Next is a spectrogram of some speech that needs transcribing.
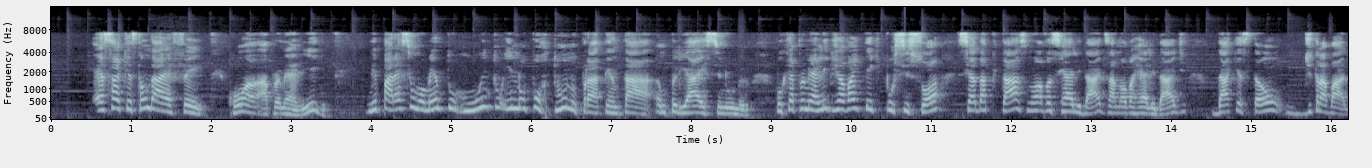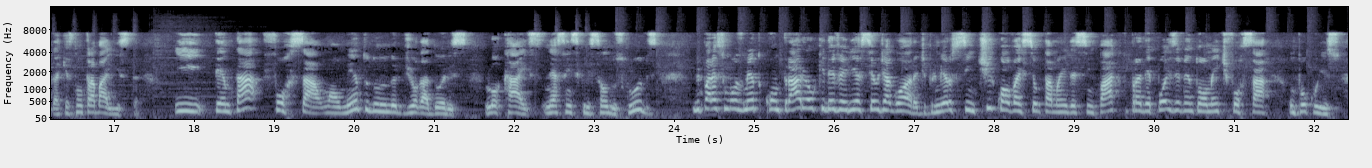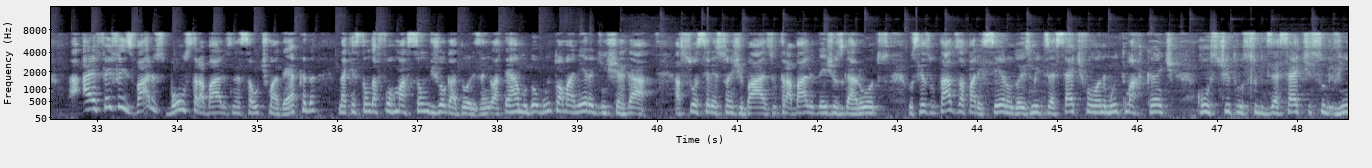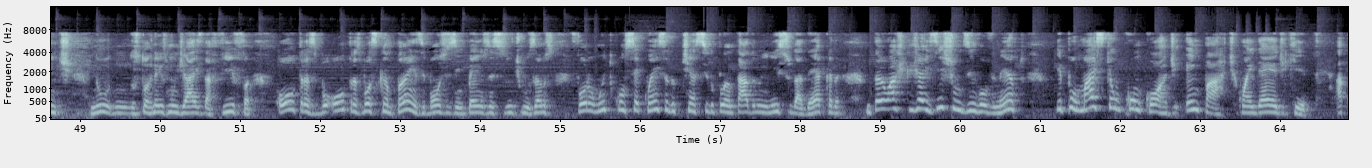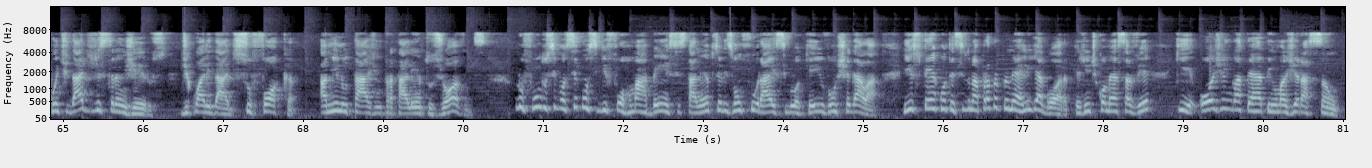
essa questão da FA com a, a Premier League me parece um momento muito inoportuno para tentar ampliar esse número, porque a Premier League já vai ter que por si só se adaptar às novas realidades, à nova realidade da questão de trabalho, da questão trabalhista. E tentar forçar um aumento do número de jogadores locais nessa inscrição dos clubes me parece um movimento contrário ao que deveria ser o de agora, de primeiro sentir qual vai ser o tamanho desse impacto para depois eventualmente forçar um pouco isso. A FA fez vários bons trabalhos nessa última década na questão da formação de jogadores. A Inglaterra mudou muito a maneira de enxergar as suas seleções de base, o trabalho desde os garotos. Os resultados apareceram. 2017 foi um ano muito marcante com os títulos sub-17 e sub-20 no, nos torneios mundiais da FIFA. Outras, outras boas campanhas e bons desempenhos nesses últimos anos foram muito consequência do que tinha sido plantado no início da década. Então eu acho que já existe um desenvolvimento e por mais que eu concorde em parte com a ideia de que a quantidade de estrangeiros de qualidade sufoca a minutagem para talentos jovens, no fundo, se você conseguir formar bem esses talentos, eles vão furar esse bloqueio e vão chegar lá. E isso tem acontecido na própria Premier League agora, porque a gente começa a ver que hoje a Inglaterra tem uma geração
